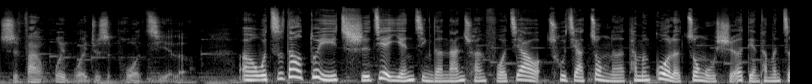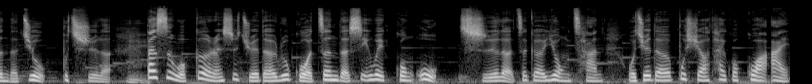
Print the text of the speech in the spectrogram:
吃饭，会不会就是破戒了？呃，我知道，对于持戒严谨的南传佛教出家众呢，他们过了中午十二点，他们真的就不吃了。嗯，但是我个人是觉得，如果真的是因为公务迟了这个用餐，我觉得不需要太过挂碍。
